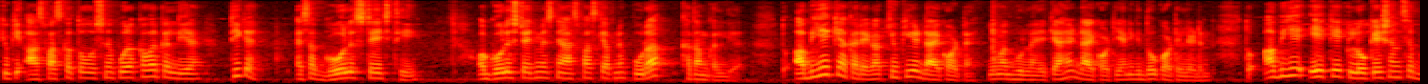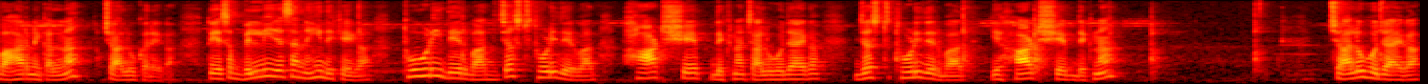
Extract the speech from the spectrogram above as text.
क्योंकि आसपास का तो उसने पूरा कवर कर लिया है। ठीक है? ऐसा गोल स्टेज थी और गोल स्टेज में इसने आसपास के अपने पूरा खत्म कर लिया। तो अब ये क्या करेगा? क्योंकि ये डायकॉट है। ये मत भूलना, ये क्या है? डायकॉट यानी कि दो कॉटिलेडन तो अब ये एक एक लोकेशन से बाहर निकलना चालू करेगा। तो ये सब बिल्ली जैसा नहीं दिखेगा। थोड़ी देर बाद जस्ट थोड़ी देर बाद हार्ट शेप दिखना चालू हो जाएगा। जस्ट थोड़ी देर बाद, ये हार्ट शेप दिखना चालू हो जाएगा।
